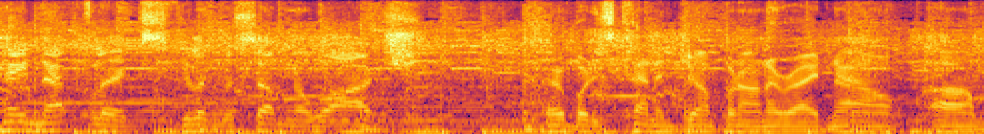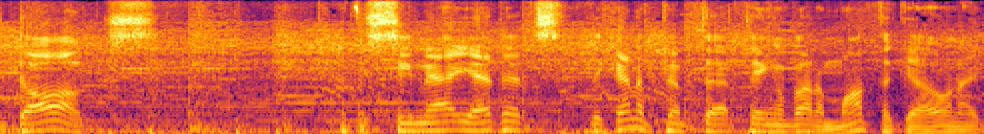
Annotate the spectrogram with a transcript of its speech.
Hey, Netflix, if you're looking for something to watch, everybody's kind of jumping on it right now. Um, dogs. Have you seen that yet? That's they kind of pimped that thing about a month ago, and I,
